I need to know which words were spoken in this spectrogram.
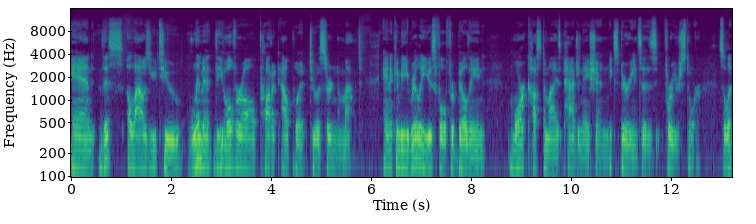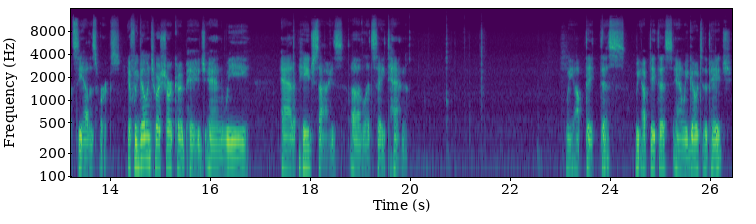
And this allows you to limit the overall product output to a certain amount. And it can be really useful for building more customized pagination experiences for your store. So let's see how this works. If we go into our shortcode page and we add a page size of, let's say, 10, we update this, we update this, and we go to the page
